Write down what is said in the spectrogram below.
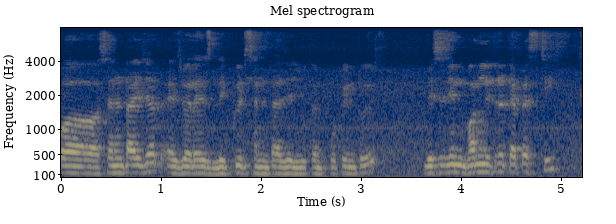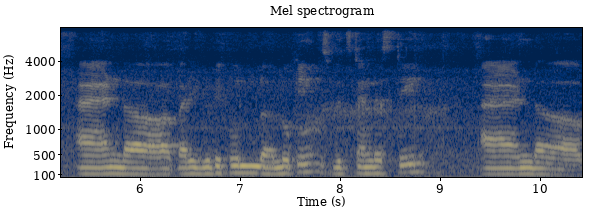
uh, sanitizer as well as liquid sanitizer you can put into it. This is in 1 liter capacity and very beautiful lookings with stainless steel and uh,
